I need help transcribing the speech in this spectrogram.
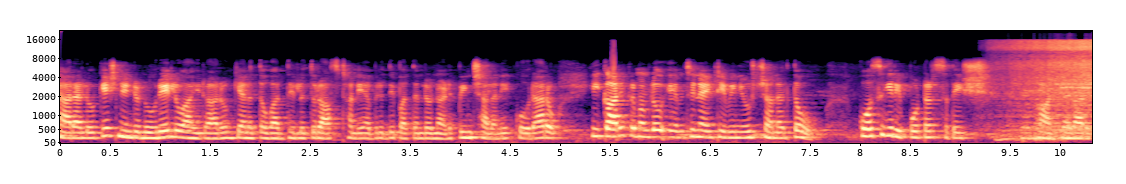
నారా లోకేష్ నిండు నూరేళ్ళు ఆయుర ఆరోగ్యాలతో వర్ధిల్లుతూ రాష్ట్రాన్ని అభివృద్ధి పథంలో నడిపించాలని కోరారు. ఈ కార్యక్రమంలో ఎంసీ నైన్ టీవీ న్యూస్ ఛానల్తో కోసిగి రిపోర్టర్ సతీష్ మాట్లాడారు.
